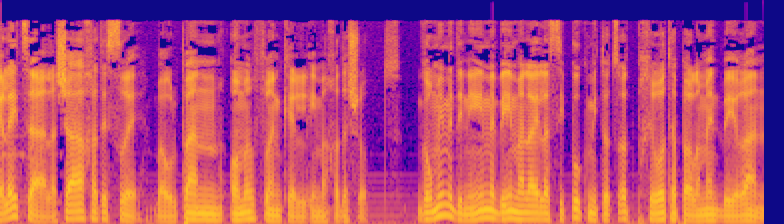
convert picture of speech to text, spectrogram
גלי צה"ל, השעה 11, באולפן עומר פרנקל עם החדשות. גורמים מדיניים מביעים הלילה סיפוק מתוצאות בחירות הפרלמנט באיראן.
